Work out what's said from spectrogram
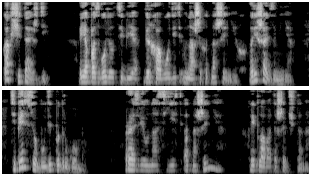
Как считаешь, Ди? Я позволил тебе верховодить в наших отношениях, решать за меня. Теперь все будет по-другому. «Разве у нас есть отношения?» — хрипловато шепчет она.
